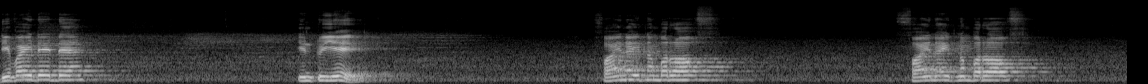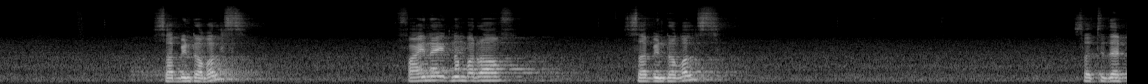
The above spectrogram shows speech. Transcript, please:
divided into a. Finite number of finite number of subintervals. Finite number of subintervals such that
